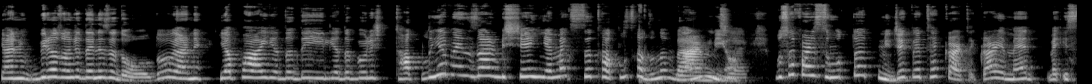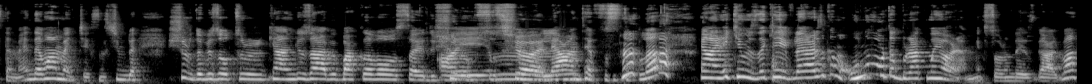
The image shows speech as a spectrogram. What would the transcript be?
yani biraz önce Deniz'e de oldu. Yani yapay ya da değil ya da böyle tatlıya benzer bir şey yemek size tatlı tadını vermiyor. Vermeyecek. Bu sefer sizi mutlu etmeyecek ve tekrar tekrar yemeye ve istemeye devam edeceksiniz. Şimdi şurada biz otururken güzel bir baklava olsaydı şurupsuz Ay, şöyle hmm. antep fıstıklı. yani ikimiz de keyifle yerdik ama onu orada bırakmayı öğrenmek zorundayız galiba.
